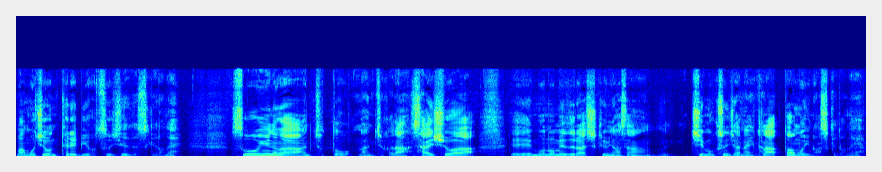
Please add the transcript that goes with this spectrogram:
まあもちろんテレビを通じてですけどね。そういうのがちょっとなんていうかな。最初は、えー、物珍しく皆さん注目するんじゃないかなと思いますけどね。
